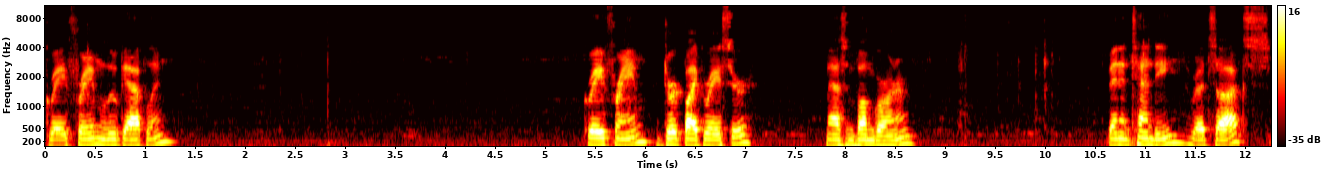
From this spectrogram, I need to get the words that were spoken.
Gray frame, Luke Appling. Gray frame, Dirt Bike Racer, Madison Bumgarner. Benintendi, Red Sox.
